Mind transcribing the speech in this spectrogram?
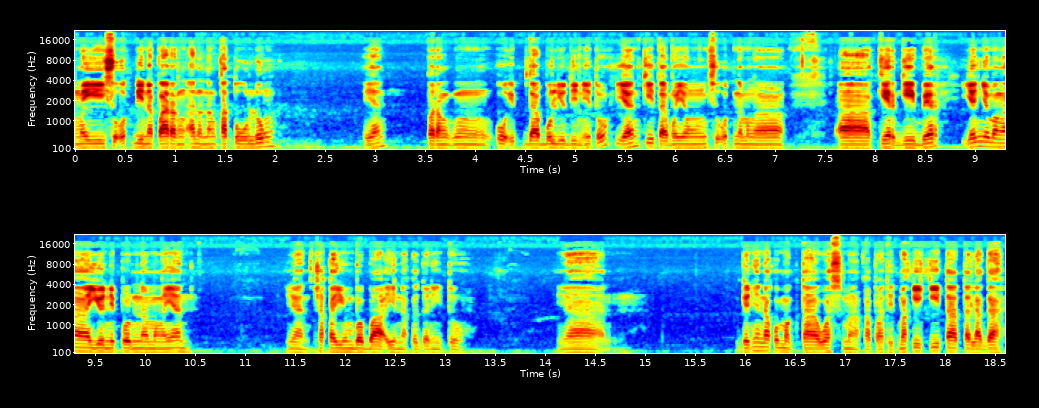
may suot din na parang ano ng katulong. Ayan parang OFW din ito. Yan kita mo yung suot ng mga ah, caregiver. Yan yung mga uniform na mga yan. Yan tsaka yung babae na kaganito. Yan. Ganyan ako magtawas mga kapatid. Makikita talaga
